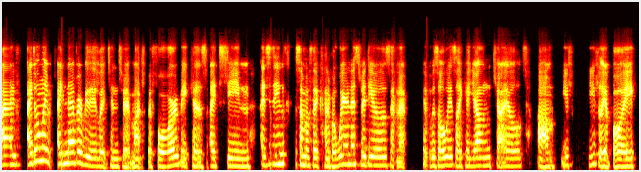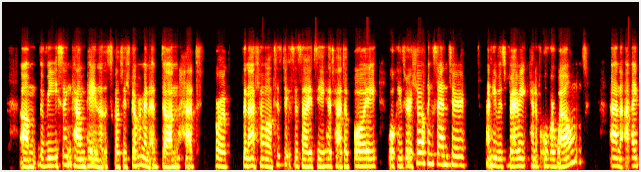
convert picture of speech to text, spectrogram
I've I don't like I'd never really looked into it much before because I'd seen I'd seen some of the kind of awareness videos and it it was always like a young child, um, usually a boy. Um, the recent campaign that the Scottish government had done had, or the National Autistic Society had had a boy walking through a shopping centre and he was very kind of overwhelmed. And I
